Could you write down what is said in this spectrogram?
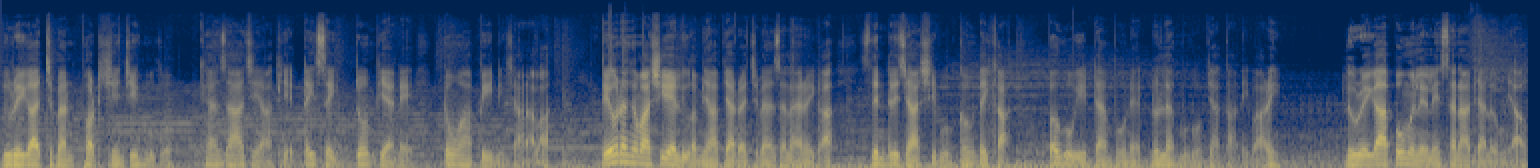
လူတွေကဂျပန်ဖော့ရင်ကျေးမှုကိုခံစားခြင်းအဖြစ်တိတ်ဆိတ်တွန်းပြန်နဲ့တွန်းအားပေးနေကြတာပါတရုတ်နိုင်ငံမှာရှိတဲ့လူအများပြတဲ့ဂျပန်ဇလန်းတွေကစင်တကြရှိမှုဂုံတိတ်ခပုံကိုရေးတန်ဖိုးနဲ့လွတ်လပ်မှုကိုပြသနေပါတယ် လူတွေကပုံမလင်းလင်းဆန္ဒပြလို့မရဘူး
